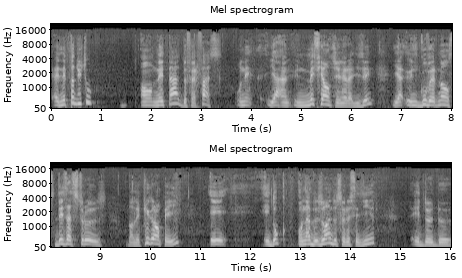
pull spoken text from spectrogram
Elle n'est pas du tout en état de faire face. Il y a un- une méfiance généralisée, il y a une gouvernance désastreuse dans les plus grands pays, et, donc on a besoin de se ressaisir et de-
